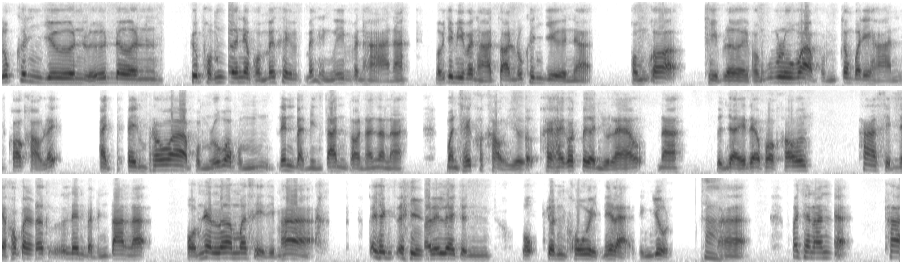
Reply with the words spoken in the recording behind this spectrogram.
ลุกขึ้นยืนหรือเดินคือผมเดินเนี่ยผมไม่เคยไม่ถึงมีปัญหานะผมจะมีปัญหาตอนลุกขึ้นยืนเนี่ย ผมก็ถีบเลย ผมก็รู้ว่าผมต้องบริหารข้อเข่าและ อาจจะเป็นเพราะว่าผมรู้ว่าผมเล่นแบดมินตันตอนนั้นนะนะมันใช้ข้อเข่าเยอะใครๆก็เตือนอยู่แล้วนะส่วนใหญ่เนี่ยพอเขาห้าสิบเนี่ยเขาก็เลิกเล่นแบดมินตันแล้วผมเนี่ยเริ่มเมื่อสี่สิบห้าก็ยังตีมาเรื่อยๆจนจนโควิดนี่แหละ ถึงหยุดค่ะนะฮะเพราะฉะนั้นเนี่ยถ้า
